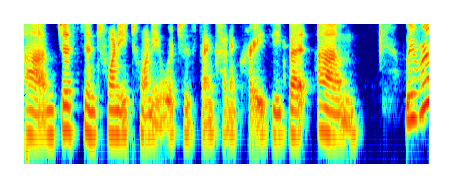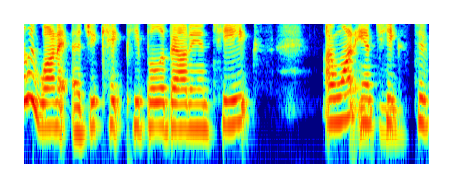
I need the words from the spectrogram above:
um, just in 2020, which has been kind of crazy. But um, we really want to educate people about antiques. I want mm-hmm. antiques to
